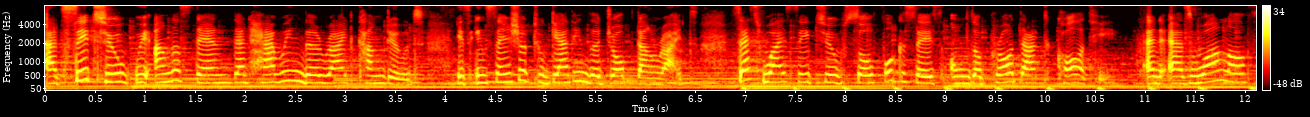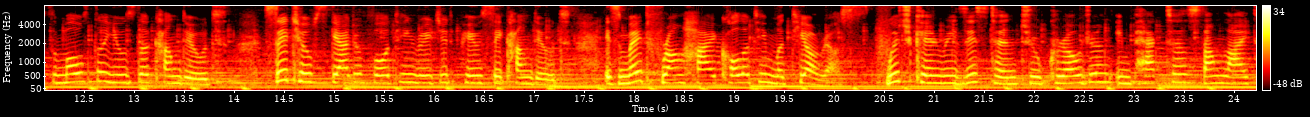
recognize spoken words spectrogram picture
At C-Tube, we understand that having the right conduit is essential to getting the job done right. That's why C-Tube so focuses on the product quality. And as one of the most used conduits, C-Tube Schedule 40 rigid PVC conduit is made from high-quality materials, which can resistant to corrosion, impact, sunlight,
